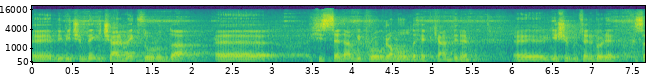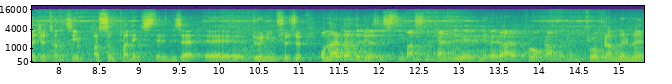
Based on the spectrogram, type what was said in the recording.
e, bir biçimde içermek zorunda e, hisseden bir program oldu hep kendini. Ee, Yeşil Bülten'i böyle kısaca tanıtayım. Asıl panelistlerimize e, döneyim sözü. Onlardan da biraz isteyeyim aslında. Kendilerini ve programlarını, programlarını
